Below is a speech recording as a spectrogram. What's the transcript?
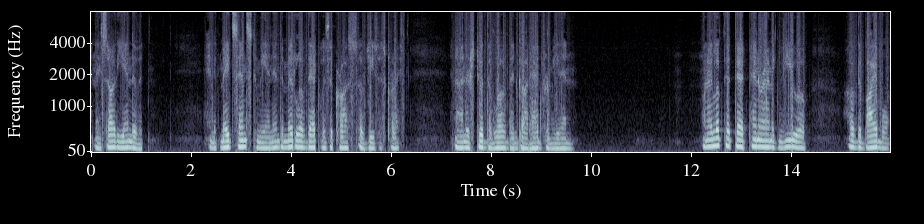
and I saw the end of it. And it made sense to me, and in the middle of that was the cross of Jesus Christ. And I understood the love that God had for me then. When I looked at that panoramic view of, of the Bible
